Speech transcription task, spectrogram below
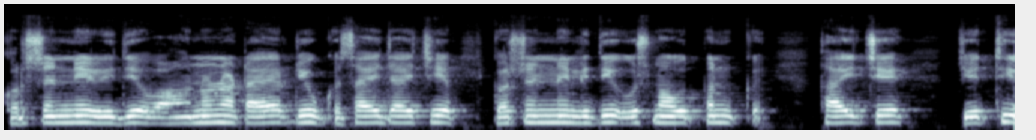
ઘર્ષણને લીધે વાહનોના ટાયર ટ્યુબ ઘસાઈ જાય છે. ઘર્ષણને લીધે ઉષ્મા ઉત્પન્ન થાય છે. જેથી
